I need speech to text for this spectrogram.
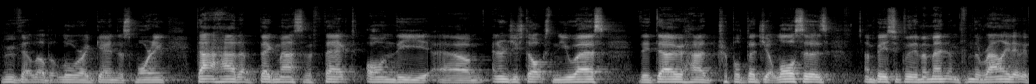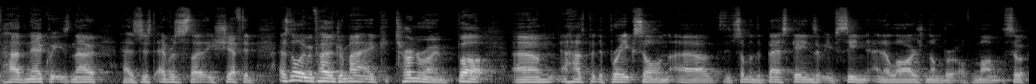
move that a little bit lower again this morning. That had a big, massive effect on the um, energy stocks in the US. The Dow had triple digit losses and basically the momentum from the rally that we've had in equities now has just ever so slightly shifted. It's not like we've had a dramatic turnaround, but um, it has put the brakes on uh, some of the best gains that we've seen in a large number of months. So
